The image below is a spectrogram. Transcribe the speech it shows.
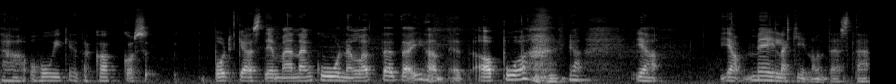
Tämä on huikeaa kakkos podcastia. Mä en kuunnella tätä ihan, että apua. Ja, ja ja meilläkin on tästä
